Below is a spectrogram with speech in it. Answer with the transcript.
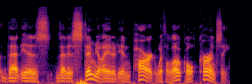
that is that is stimulated in part with local currency.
